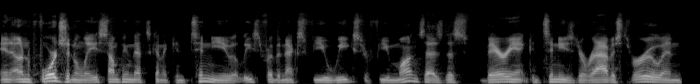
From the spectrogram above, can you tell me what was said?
and unfortunately something that's going to continue at least for the next few weeks or few months as this variant continues to ravish through. And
